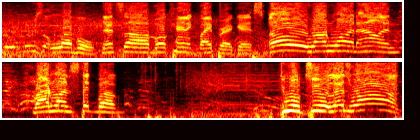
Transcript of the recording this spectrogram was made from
You'll lose a level. That's uh volcanic viper, I guess. Oh, round one, Alan. Round one, stick bug. Duel two, let's rock.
